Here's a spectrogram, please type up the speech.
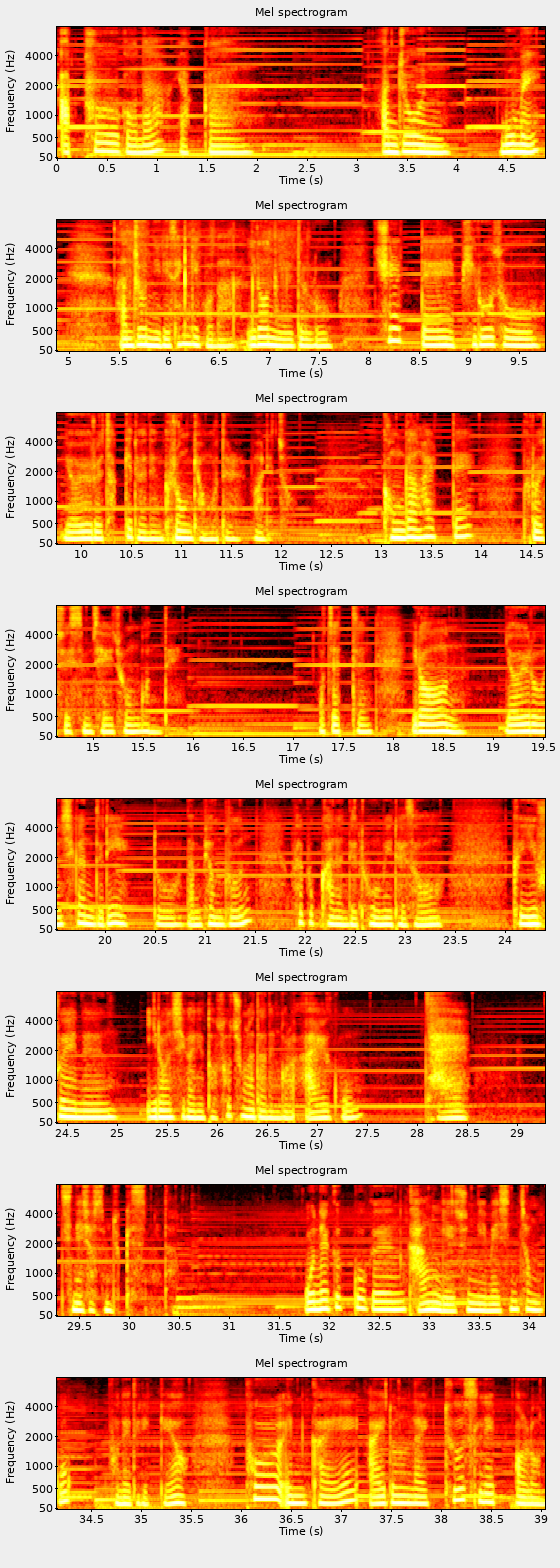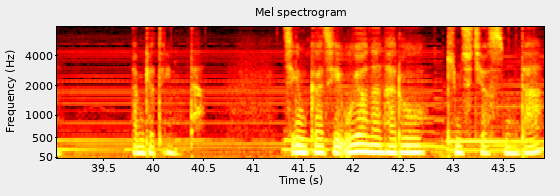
아프거나 약간 안 좋은 몸에 안 좋은 일이 생기거나 이런 일들로 쉴 때 비로소 여유를 찾게 되는 그런 경우들 말이죠. 건강할 때 그럴 수 있으면 제일 좋은 건데. 어쨌든 이런 여유로운 시간들이 또 남편분 회복하는 데 도움이 돼서 그 이후에는 이런 시간이 더 소중하다는 걸 알고 잘 지내셨으면 좋겠습니다. 오늘 끝곡은 강예수님의 신청곡 보내드릴게요. 폴 엔카의 I don't like to sleep alone 남겨드립니다. 지금까지 우연한 하루 김수지였습니다.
